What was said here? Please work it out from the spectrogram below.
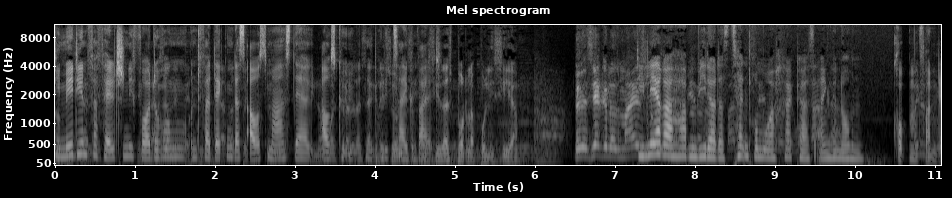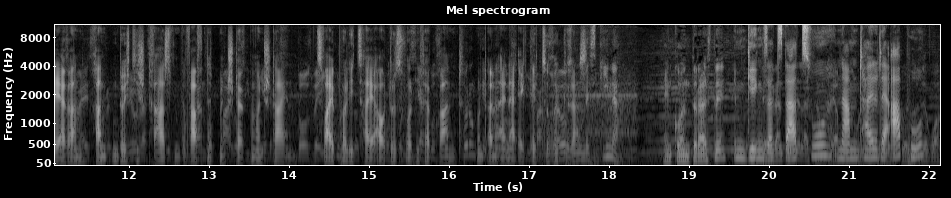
Die Medien verfälschen die Forderungen und verdecken das Ausmaß der ausgeübten Polizeigewalt. Die Lehrer haben wieder das Zentrum Oaxacas eingenommen. Gruppen von Lehrern rannten durch die Straßen, bewaffnet mit Stöcken und Steinen. Zwei Polizeiautos wurden verbrannt und an einer Ecke zurückgelassen. Im Gegensatz dazu nahmen Teile der APO,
